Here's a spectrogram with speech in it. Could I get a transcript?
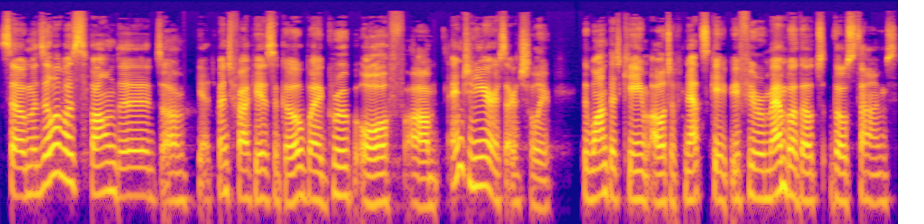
so Mozilla was founded, um, yeah, 25 years ago by a group of um, engineers, actually. The one that came out of Netscape, if you remember those those times.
